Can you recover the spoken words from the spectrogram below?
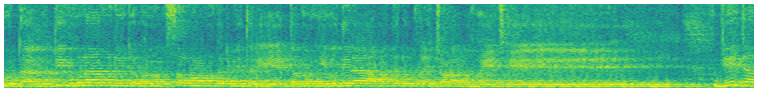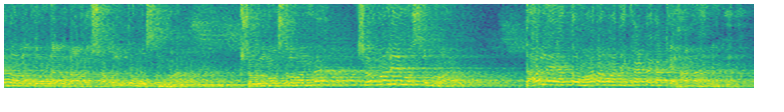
হুটাগুতি হুনাহুনি যখন মুসলমানদের ভিতরে, তখন ইহুদিরা আমাদের উপরে চড়াও হয়েছে। যে যা দল করো না করো আমরা সকলেই তো মুসলমান। সকল মুসলমান না? সকলেই মুসলমান। তাহলে এত মারামারি, কাটাকাটি, হানাহানি কেন?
